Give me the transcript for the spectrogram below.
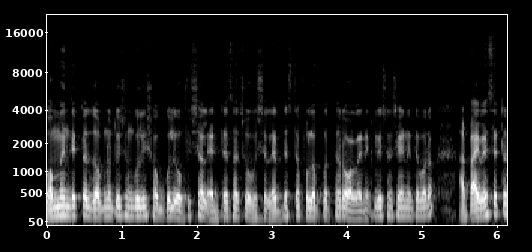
গভর্নমেন্ট যে একটা জব নোটিফিকেশনগুলি সবগুলি অফিসিয়াল অ্যাড্রেস আছে অফিসিয়াল অ্যাড্রেসটা ফলো আপ করতে পারো অনলাইন অ্যাপ্লিকেশন সেরে নিতে পারো। আর প্রাইভেট সেক্টর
